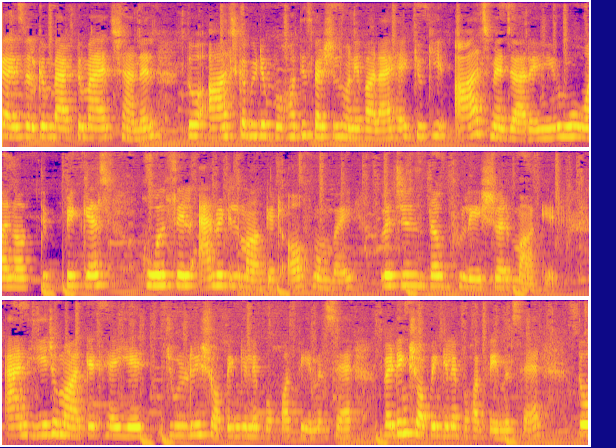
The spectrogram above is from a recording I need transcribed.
Guys welcome back to my channel तो आज का वीडियो बहुत ही स्पेशल होने वाला है, क्योंकि आज मैं जा रही हूँ one of the biggest wholesale and retail market of Mumbai which is the Bhuleshwar market and ये जो मार्केट है ये ज्वेलरी शॉपिंग के लिए बहुत फ़ेमस है वेडिंग शॉपिंग के लिए बहुत फ़ेमस है. तो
